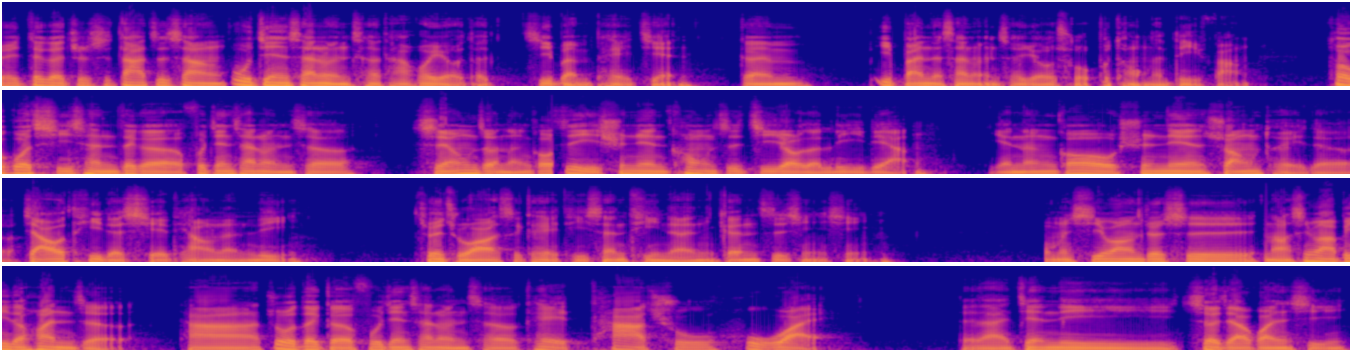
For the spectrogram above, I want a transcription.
所以这个就是大致上附件三轮车它会有的基本配件，跟一般的三轮车有所不同的地方。透过骑乘这个附件三轮车，使用者能够自己训练控制肌肉的力量，也能够训练双腿的交替的协调能力。最主要是可以提升体能跟自信心。我们希望就是脑性麻痹的患者，他坐这个附件三轮车可以踏出户外，对，来建立社交关系，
